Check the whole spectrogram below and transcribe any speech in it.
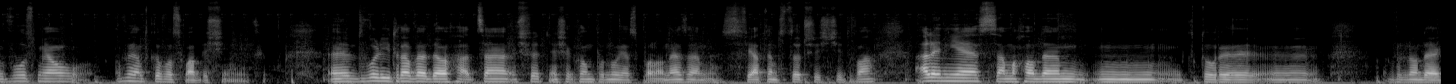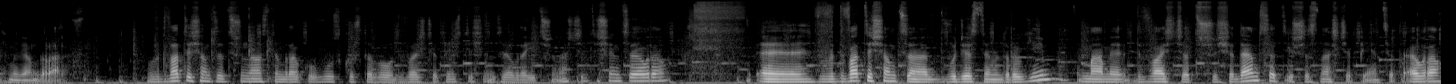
y, wóz miał wyjątkowo słaby silnik. Y, Dwulitrowe DOHC świetnie się komponuje z Polonezem, z Fiatem 132, ale nie z samochodem, mm, który y, wygląda jak milion dolarów. W 2013 roku wóz kosztował 25 tysięcy euro i 13 tysięcy euro. E, W 2022 mamy 23 700 i 16 500 euro,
